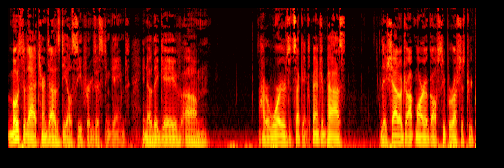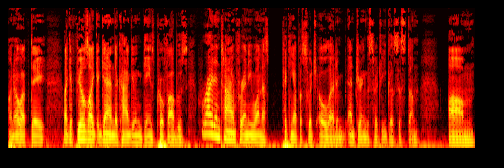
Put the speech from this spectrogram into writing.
most of that turns out is DLC for existing games. You know, they gave um Hyrule Warriors its second expansion pass. They shadow drop Mario Golf Super Rushes 3.0 update. Like it feels like again they're kind of giving games profile boosts right in time for anyone that's picking up a Switch OLED and entering the Switch ecosystem. Um,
